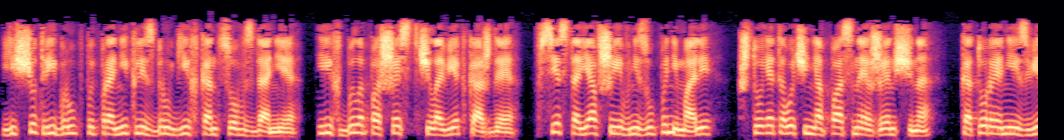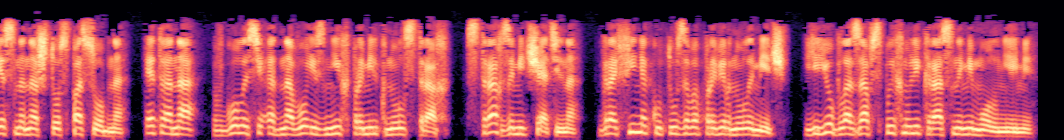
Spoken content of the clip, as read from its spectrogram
Еще три группы проникли с других концов здания. Их было по шесть человек каждая. Все стоявшие внизу понимали, что это очень опасная женщина, которая неизвестно на что способна. Это она, в голосе одного из них промелькнул страх. Страх замечательно. Графиня Кутузова провернула меч. Ее глаза вспыхнули красными молниями.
